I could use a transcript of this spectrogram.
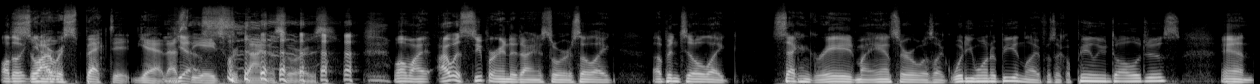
Although so you I respect it. Yeah, that's the age for dinosaurs. Well, my I was super into dinosaurs, so like up until like second grade, my answer was like, "What do you want to be in life?" I was like a paleontologist, and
